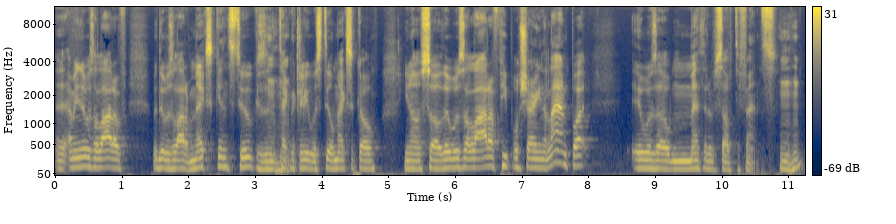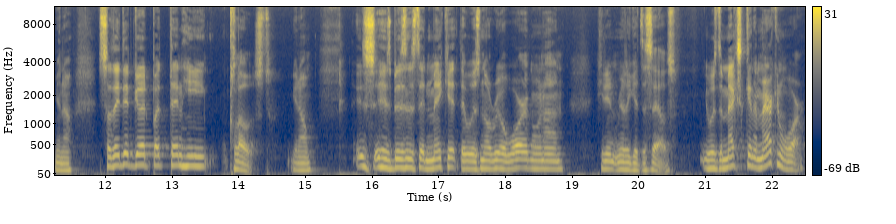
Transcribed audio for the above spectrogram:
Uh, I mean, there was a lot of there was a lot of Mexicans too, because technically it was still Mexico, you know. So there was a lot of people sharing the land, but it was a method of self defense, Mhm. you know. So they did good, but then he closed, you know. His his business didn't make it. There was no real war going on. He didn't really get the sales. it was the Mexican American War,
